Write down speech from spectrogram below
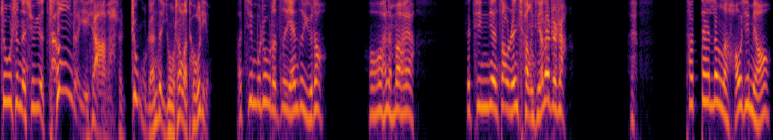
周身的血液噌的一下子是骤然的涌上了头顶，啊，禁不住的自言自语道：“我的妈呀，这金店遭人抢劫了！这是！”哎呀，他呆愣了好几秒，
